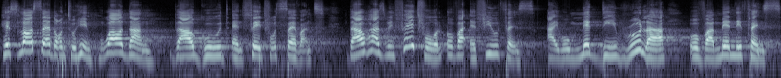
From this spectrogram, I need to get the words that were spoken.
His Lord said unto him, Well done, thou good and faithful servant. Thou hast been faithful over a few things. I will make thee ruler over many things.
